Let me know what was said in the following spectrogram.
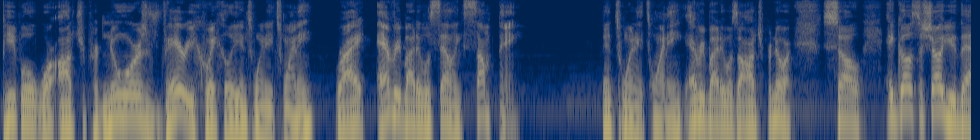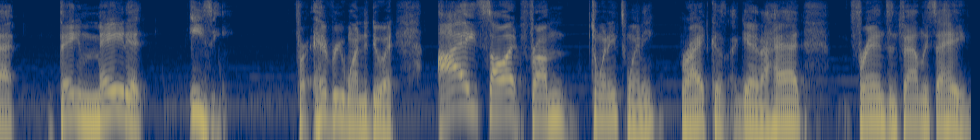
People were entrepreneurs very quickly in 2020, right? Everybody was selling something in 2020. Everybody was an entrepreneur. So it goes to show you that they made it easy for everyone to do it. I saw it from 2020, right? Because again, I had friends and family say, Hey,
